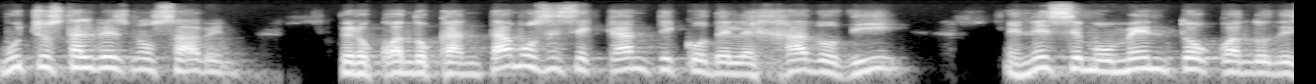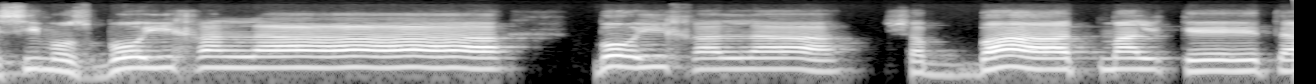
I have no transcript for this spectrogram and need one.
Muchos tal vez no saben, pero cuando cantamos ese cántico de Lejado Di, en ese momento cuando decimos, voy jala, voy jala, Shabbat Malketa,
